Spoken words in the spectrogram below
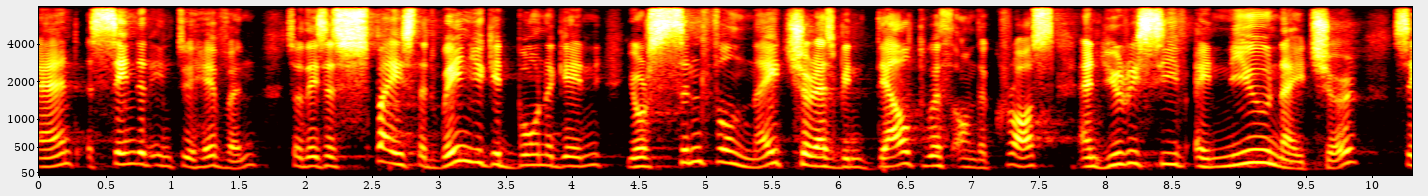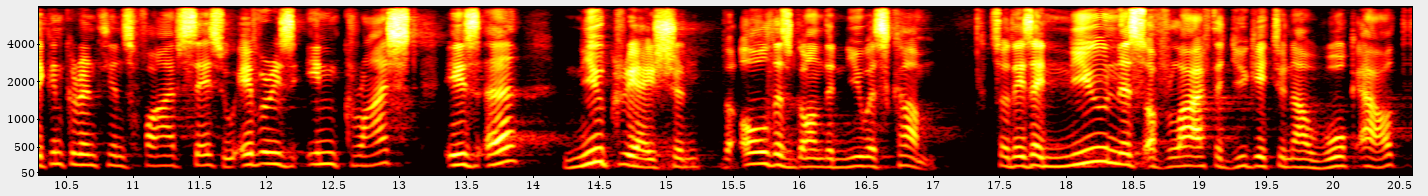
and ascended into heaven. So there's a space that when you get born again, your sinful nature has been dealt with on the cross and you receive a new nature. 2 Corinthians 5 says, Whoever is in Christ is a new creation. The old has gone, the new has come. So there's a newness of life that you get to now walk out,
